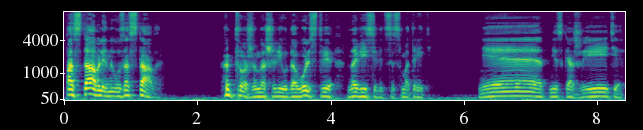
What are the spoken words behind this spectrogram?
поставленный у заставы. Тоже нашли удовольствие на виселице смотреть. Нет, не скажите.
